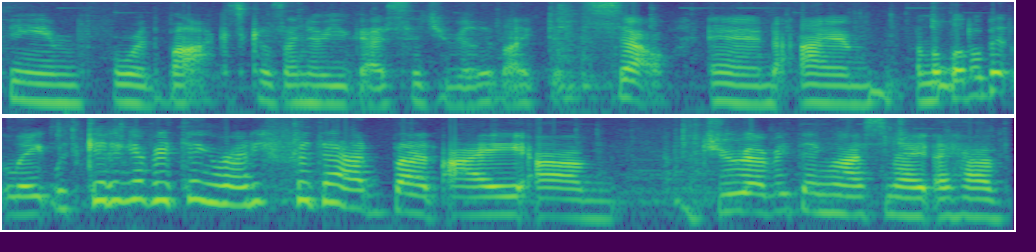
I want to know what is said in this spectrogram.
theme for the box because I know you guys said you really liked it. So, and I'm, I'm a little bit late with getting everything ready for that, but I um, drew everything last night. I have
